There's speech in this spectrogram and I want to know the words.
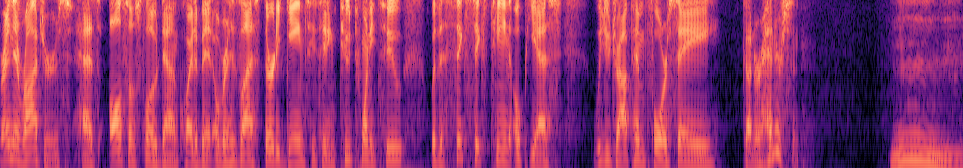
Brendan Rodgers has also slowed down quite a bit. Over his last 30 games, he's hitting 222 with a 616 OPS. Would you drop him for, say, Gunnar Henderson? Hmm.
